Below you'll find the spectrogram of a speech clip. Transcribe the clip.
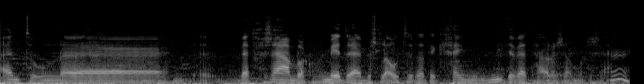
En toen werd gezamenlijk of meerderheid besloten dat ik geen, niet de wethouder zou moeten zijn. Hmm.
